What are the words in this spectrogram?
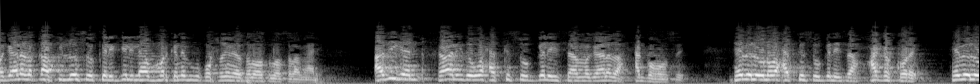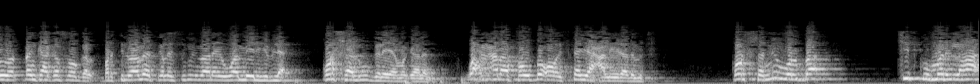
magaalada qaabkii loo soo kala geli lahaa buu marka nebigu qorshaynaya salawatullahi waslamu caleyh adiga khaalido waxaad ka soo gelaysaa magaalada xagga hoose. Hebelowna waxaad ka soo gelaysaa xagga kore. Hebelowna dhankaa ka soo gal. Bartilmaameedka la isugu imaanayo waa meel hebla. Qorshaa lagu gelaya magaalada. Wax macnaa fawdo oo iska yaaca la yidhahda ma jirto. Qorsha nin walba jidkuu mari lahaa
